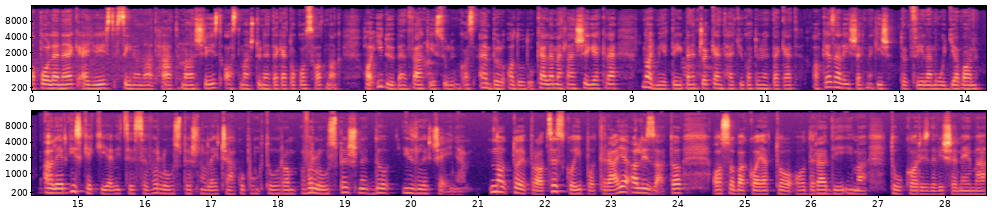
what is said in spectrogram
A pollenek egyrészt szénanáthát, másrészt asztmás tüneteket okozhatnak. Ha időben felkészülünk az ebből adódó kellemetlenségekre, nagy mértékben csökkenthetjük a tüneteket. A kezeléseknek is többféle módja van. Alergijske kijevice se vrlo uspešno leče akupunkturom, vrlo uspešne do izlečenja. No, to je proces koji potraje, ali zato osoba koja to odradi ima tu korist da više nema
